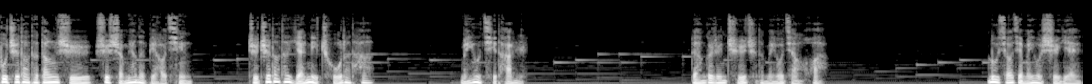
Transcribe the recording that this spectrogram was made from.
不知道他当时是什么样的表情，只知道他眼里除了他，没有其他人。两个人迟迟的没有讲话。陆小姐没有食言，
